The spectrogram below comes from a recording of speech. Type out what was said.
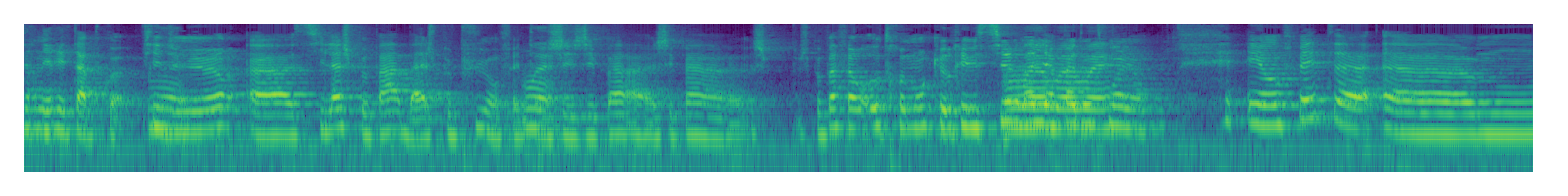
Dernière étape quoi, pied Ouais. du mur. Euh, si là je peux pas, bah je peux plus en fait. Ouais. J'ai pas, j'ai pas, je, je peux pas faire autrement que de réussir. là, il y a pas d'autre moyen. Et en fait, euh,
